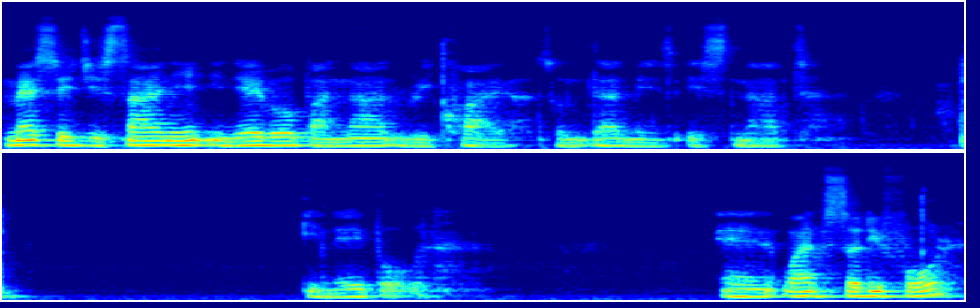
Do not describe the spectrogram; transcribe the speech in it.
message is signing enabled but not required. So that means it's not enabled. And 134,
